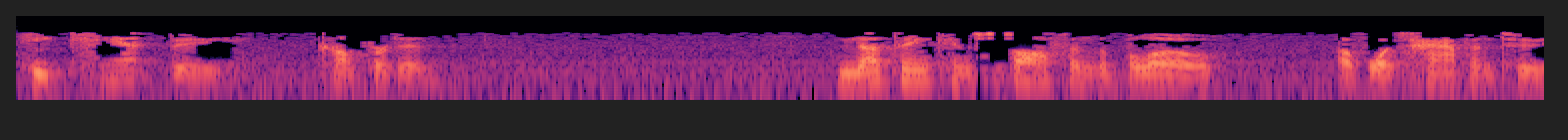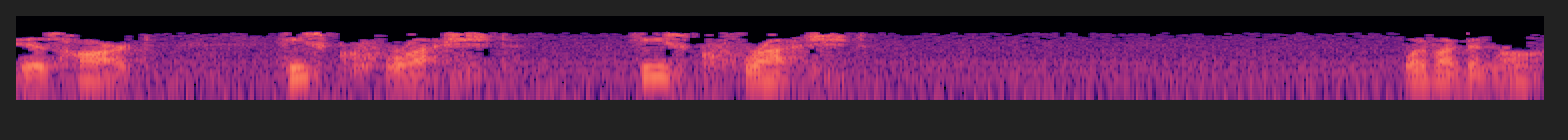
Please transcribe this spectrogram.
he can't be comforted nothing can soften the blow of what's happened to his heart. He's crushed. He's crushed. What have I been wrong?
